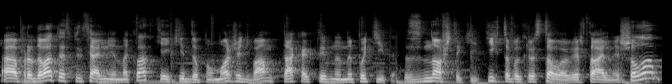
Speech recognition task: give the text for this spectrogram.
а, продавати спеціальні накладки, які допоможуть вам так активно не потіти. Знову ж таки, ті, хто використовує віртуальний шолом,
